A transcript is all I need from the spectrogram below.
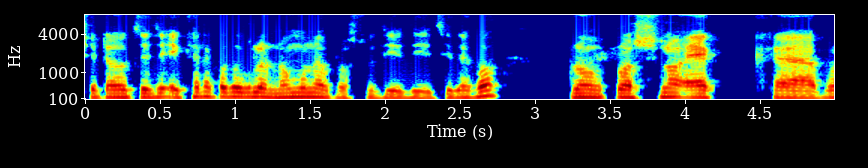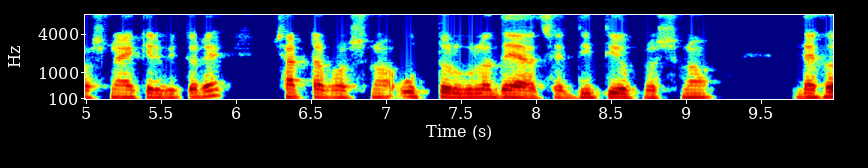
সেটা হচ্ছে যে এখানে কতগুলো নমুনা প্রশ্ন দিয়ে দিয়েছি। দেখো প্রশ্ন এক প্রশ্ন একের ভিতরে ষাটটা প্রশ্ন উত্তরগুলো দেয়া আছে। দ্বিতীয় প্রশ্ন, দেখো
